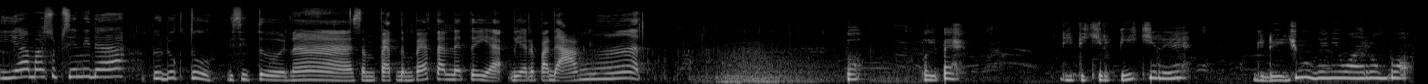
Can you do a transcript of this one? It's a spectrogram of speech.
Iya, masuk sini dah. Duduk tuh di situ. Nah, sempet-dempetan deh tuh ya, biar pada anget. Pok, Pok Ipeh Dipikir-pikir ya Gede juga nih warung pok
